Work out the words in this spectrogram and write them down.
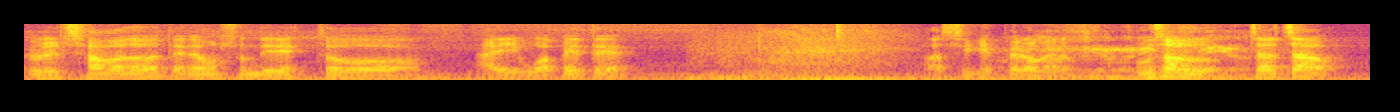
el sábado, tenemos un directo ahí guapete. Así que espero veros. Un saludo. Chao, chao.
